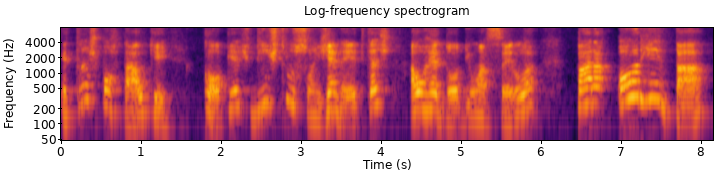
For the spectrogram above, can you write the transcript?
é transportar o que? Cópias de instruções genéticas ao redor de uma célula para orientar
